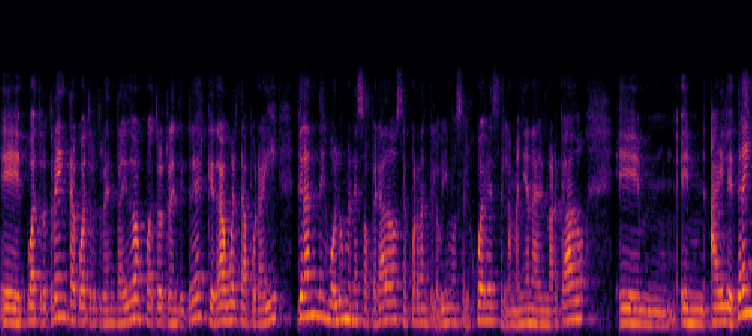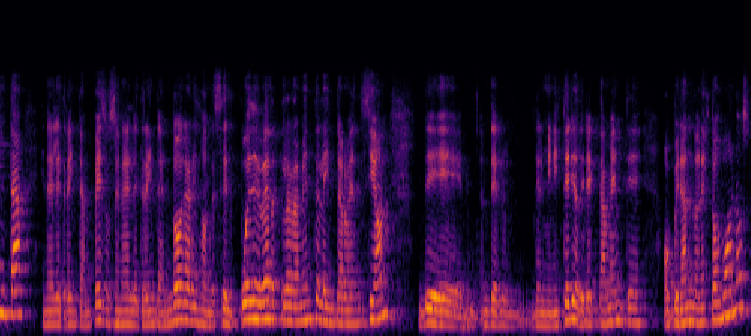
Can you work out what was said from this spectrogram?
430, 432, 433, que da vuelta por ahí, grandes volúmenes operados, se acuerdan que lo vimos el jueves en la mañana del mercado, em, en AL30, en AL30 en pesos, en AL30 en dólares, donde se puede ver claramente la intervención del ministerio directamente operando en estos bonos.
